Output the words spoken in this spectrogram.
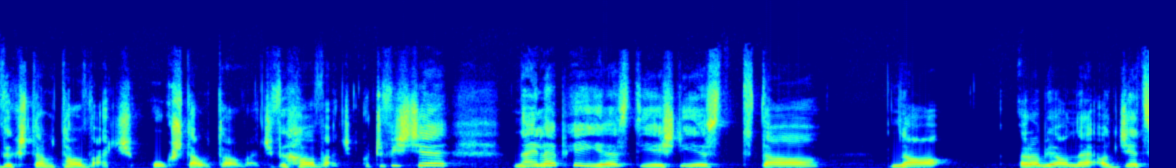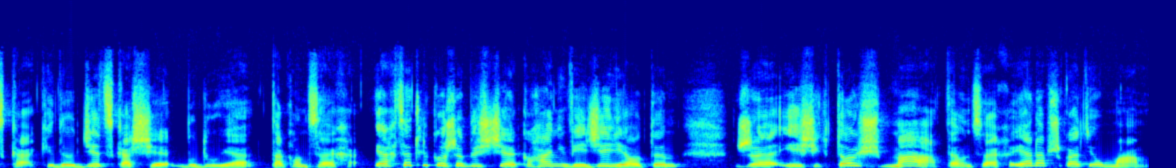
wykształtować, ukształtować, wychować. Oczywiście najlepiej jest, jeśli jest to no, robione od dziecka, kiedy od dziecka się buduje taką cechę. Ja chcę tylko, żebyście, kochani, wiedzieli o tym, że jeśli ktoś ma tę cechę, ja na przykład ją mam,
